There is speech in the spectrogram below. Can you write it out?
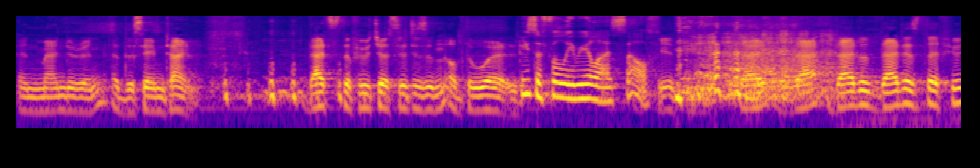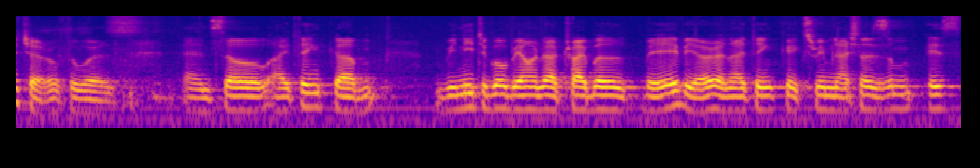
and Mandarin at the same time. That's the future citizen of the world. He's a fully realized self. It, that, that, that, that is the future of the world. And so I think um, we need to go beyond our tribal behavior, and I think extreme nationalism is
